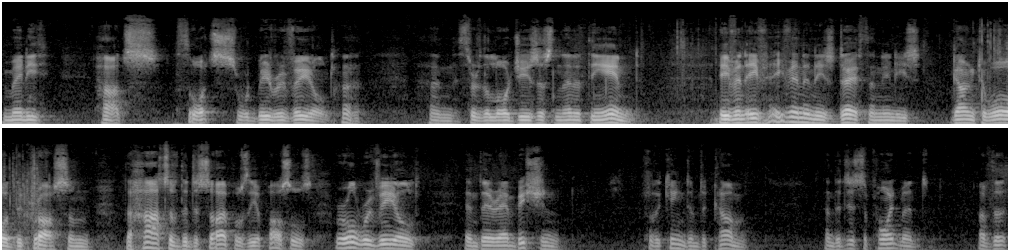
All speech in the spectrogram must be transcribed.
many hearts' thoughts would be revealed, and through the Lord Jesus, and then at the end, even, even even in his death and in his going toward the cross, and the hearts of the disciples, the apostles, were all revealed and their ambition for the kingdom to come and the disappointment of, the,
